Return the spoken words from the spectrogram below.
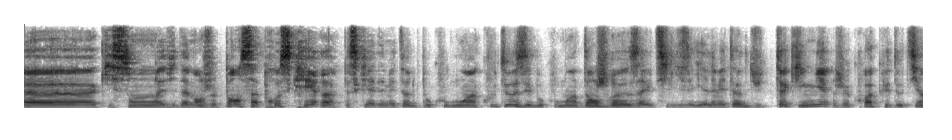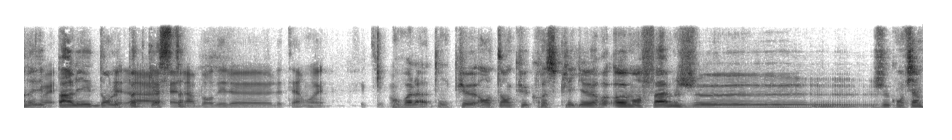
euh, qui sont évidemment, je pense, à proscrire parce qu'il y a des méthodes beaucoup moins coûteuses et beaucoup moins dangereuses à utiliser. Il y a la méthode du tucking, je crois que Doty en avait Ouais. parlé dans le a- podcast. elle a abordé le, le terme, ouais, effectivement. Voilà, donc euh, en tant que crossplayer homme en femme, je, je confirme.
